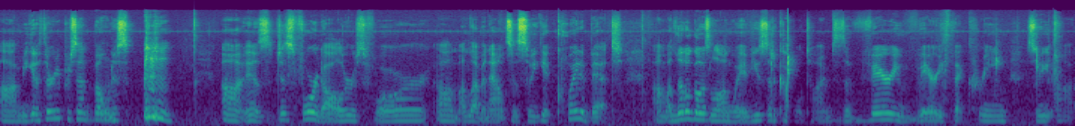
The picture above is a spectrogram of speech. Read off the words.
Um, you get a 30% bonus. uh, it's just $4 for um, 11 ounces, so you get quite a bit. Um, a little goes a long way. I've used it a couple of times. It's a very, very thick cream, so you, uh,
